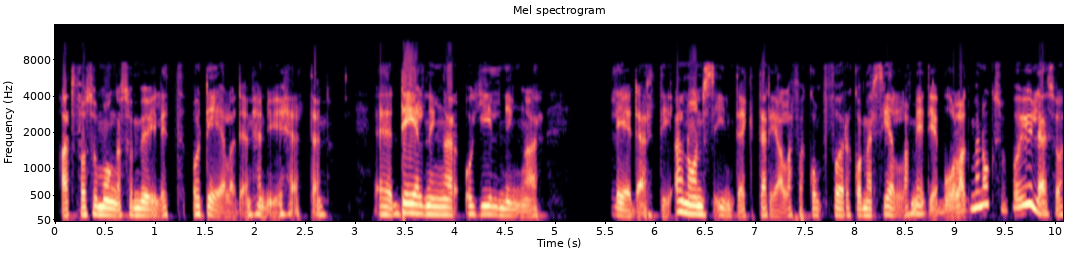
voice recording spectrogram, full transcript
att få så många som möjligt att dela den här nyheten. Uh, delningar och gillningar leder till annonsintäkter i alla fall för kommersiella mediebolag. Men också på YLE så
